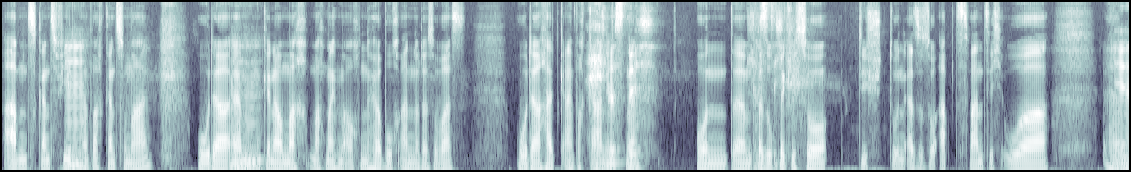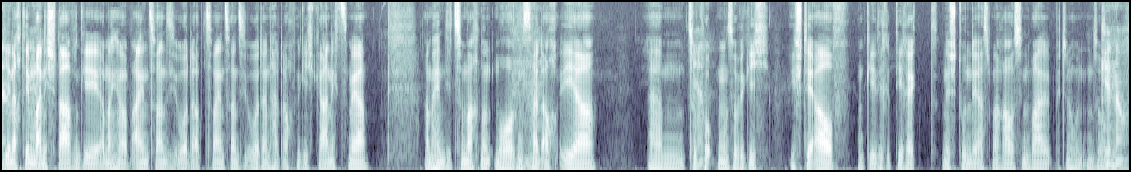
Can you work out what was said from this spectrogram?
abends ganz viel, mhm. einfach ganz normal. Oder ähm, mhm. genau, mach, mach manchmal auch ein Hörbuch an oder sowas. Oder halt einfach gar hey, nichts. Ne? Und ähm, versuche wirklich so die Stunde, also so ab 20 Uhr, ähm, yeah. je nachdem, wann ich schlafen gehe, manchmal ab 21 Uhr oder ab 22 Uhr, dann halt auch wirklich gar nichts mehr am Handy zu machen und morgens halt mhm. halt auch eher ähm, zu ja. gucken, so wirklich, ich stehe auf und gehe direkt eine Stunde erstmal raus in den Wald mit den Hunden so. Genau.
